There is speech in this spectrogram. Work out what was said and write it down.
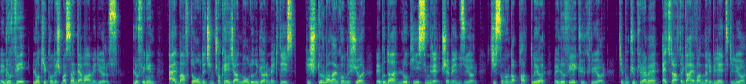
ve Luffy Loki konuşmasına devam ediyoruz. Luffy'nin Elbaf'ta olduğu için çok heyecanlı olduğunu görmekteyiz. Hiç durmadan konuşuyor ve bu da Loki'yi sinir etmişe benziyor. Ki sonunda patlıyor ve Luffy'ye kükrüyor. Ki bu kükreme etraftaki hayvanları bile etkiliyor.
